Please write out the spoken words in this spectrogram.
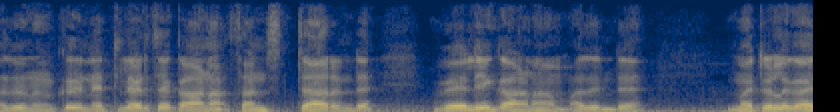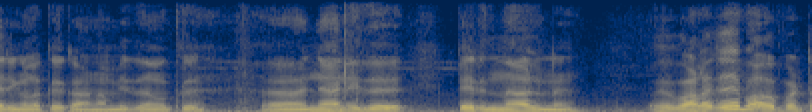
അത് നിങ്ങൾക്ക് നെറ്റിൽ അടിച്ചാൽ സൺ സൺസ്റ്റാറിന്റെ വിലയും കാണാം അതിന്റെ മറ്റുള്ള കാര്യങ്ങളൊക്കെ കാണാം. ഇത് നമുക്ക് ഞാനിത് പെരുന്നാളിന് വളരെ പാവപ്പെട്ട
